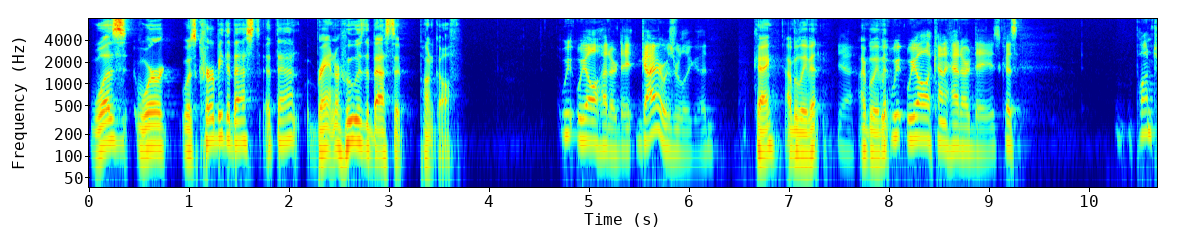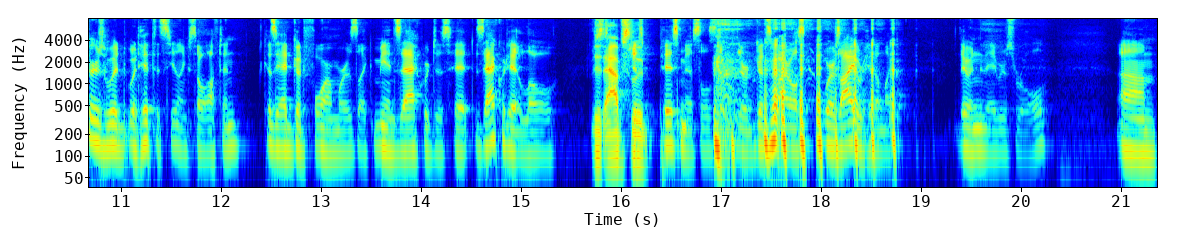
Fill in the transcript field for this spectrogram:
was were was Kirby the best at that? Brantner, who was the best at punt golf? We, we all had our day. Geyer was really good. Okay, I believe it. Yeah, I believe it. We, we all kind of had our days because punters would would hit the ceiling so often because they had good form, whereas like me and Zach would just hit. Zach would hit low, Just absolute. just piss missiles. They're, they're good spirals. whereas I would hit them like they would they would just roll. Um,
